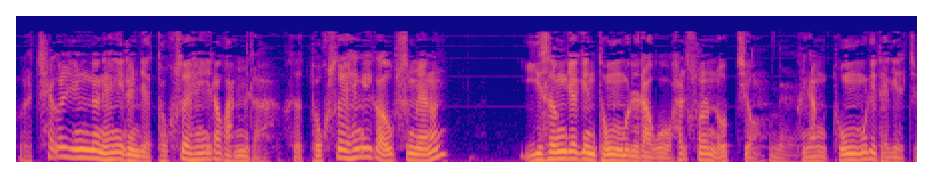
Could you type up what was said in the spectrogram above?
그 책을 읽는 행위를 이제 독서 행위라고 합니다. 그래서 독서 행위가 없으면은 이성적인 동물이라고 할 수는 없죠. 네. 그냥 동물이 되겠죠.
